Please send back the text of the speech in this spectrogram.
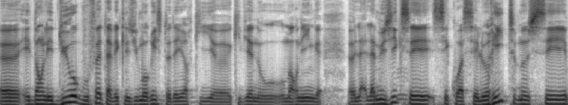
euh, et dans les duos que vous faites avec les humoristes d'ailleurs qui euh, qui viennent au, au morning. Euh, la, la musique, c'est c'est quoi? C'est le rythme, c'est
